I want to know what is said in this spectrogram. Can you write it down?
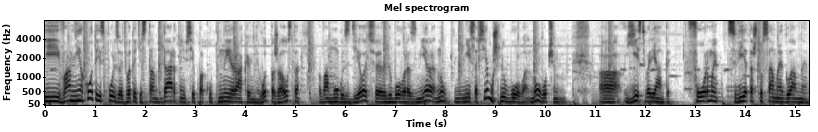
и вам неохота использовать вот эти стандартные все покупные раковины, вот, пожалуйста, вам могут сделать э, любого размера, ну, не совсем уж любого, но, в общем, а, есть варианты формы, цвета, что самое главное.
